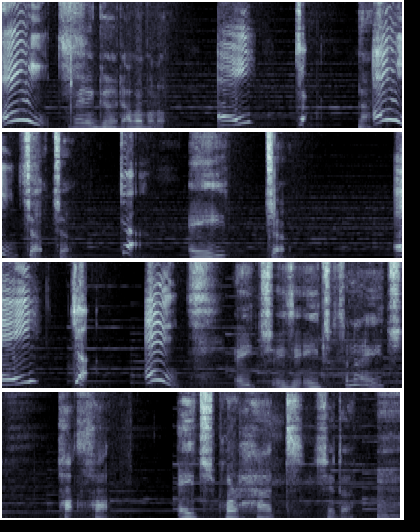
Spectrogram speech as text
H. Very good আবার বলো A. J. না H. চ চ J. এই চ A. J. H. এইচ এই যে এইচ আছে না এইচ হা হা এইচ ফর হ্যাট সেটা হুম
